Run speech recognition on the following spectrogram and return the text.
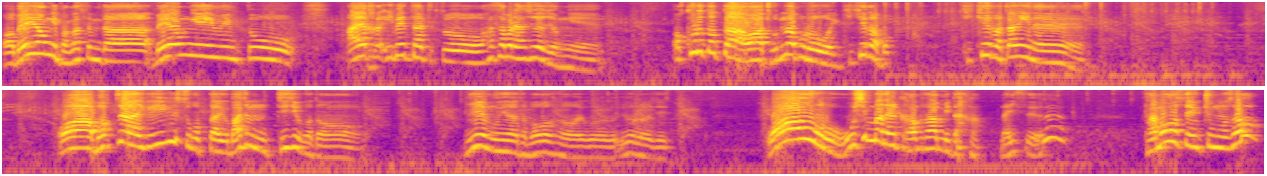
어 메이 형님 반갑습니다. 메이 형님 또 아야카 이벤트 할 때 또 한사발이 하셔야죠 형님 어 크루 떴다. 와 존나 부러워. 이 기케가 먹 기케가 짱이네. 와 먹자. 이거 이길 수가 없다. 이거 맞으면 뒤지거든. 유해 문이라서 먹어서 이거 이걸로 이제. 와우! 50만 엘 감사합니다. 나이스. 다 먹었어 육충문서?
